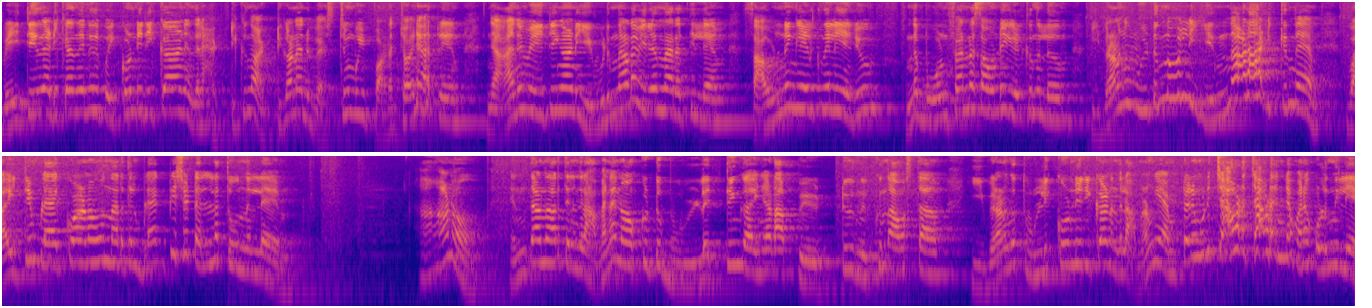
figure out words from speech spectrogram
വെയിറ്റ് ചെയ്ത് അടിക്കാൻ തന്നെ പോയിക്കൊണ്ടിരിക്കുകയാണ് എന്തായാലും അടിക്കുന്നു അടിക്കണം എന്റെ വെസ്റ്റും പോയി. പടച്ചോനെ അറിയാം. ഞാനും വെയിറ്റിംഗ് ആണ്. ഇവിടുന്നാണ് വരുമെന്ന് അറിയത്തില്ല സൗണ്ടും കേൾക്കുന്നില്ല. ഒരു എന്താ ബോൺ ഫാനിന്റെ സൗണ്ട് കേൾക്കുന്നുള്ളൂ ഇവരാണെങ്കിൽ വിടുന്ന പോലെ എന്നാണ് അടിക്കുന്നത് വൈറ്റും ബ്ലാക്കും ആണോ എന്നറിയത്തില്ല ബ്ലാക്ക് ടീഷർട്ട് എല്ലാം തോന്നുന്നല്ലേ? ആണോ? എന്താണ് അറിയത്തില്ല അവനെ നോക്കിട്ട് ബുള്ളറ്റും കഴിഞ്ഞാടാ പെട്ട് നിൽക്കുന്ന അവസ്ഥ. ഇവനാണെങ്കിൽ തുള്ളിക്കൊണ്ടിരിക്കുകയാണ്. എന്നല്ല അവനാണെങ്കിൽ എംടനും കൂടി ചാവട ചാവട എന്റെ അവനെ കൊള്ളുന്നില്ലേ?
